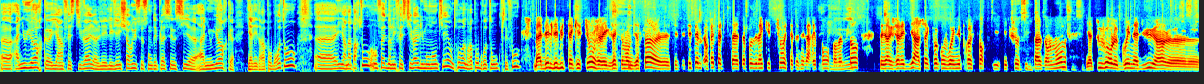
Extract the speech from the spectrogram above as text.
Euh, à New York, il y a un festival. Les, les vieilles charrues se sont déplacées aussi à New York. Il y a des drapeaux bretons. Euh, il y en a partout, en fait, dans les festivals du monde entier, on trouve un drapeau breton. C'est fou. Bah, dès le début de ta question, j'allais exactement te dire ça. Euh, C'était, en fait, t'as, t'as posé la question et t'as donné la réponse en Eh même oui. temps. C'est-à-dire que j'allais te dire à chaque fois qu'on voit une épreuve sportive, quelque chose qui se passe dans le monde, il y a toujours le Gwenadu, hein, le,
